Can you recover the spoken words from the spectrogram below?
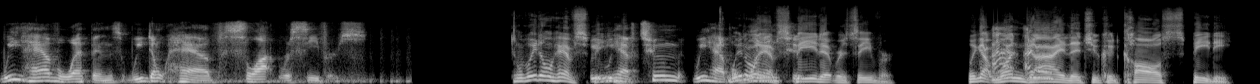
we have weapons. We don't have slot receivers. We don't have speed. we have two. We have. we don't have speed at receiver. We got I- one guy that you could call speedy,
